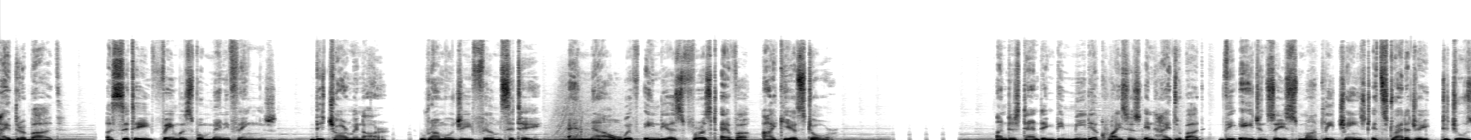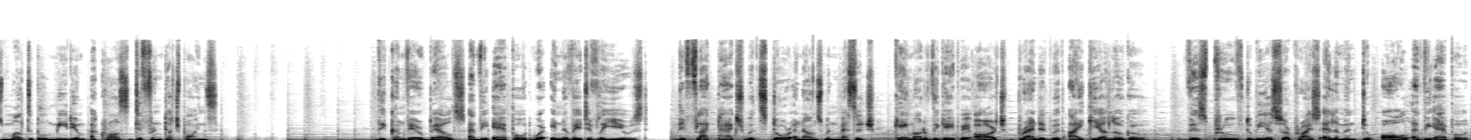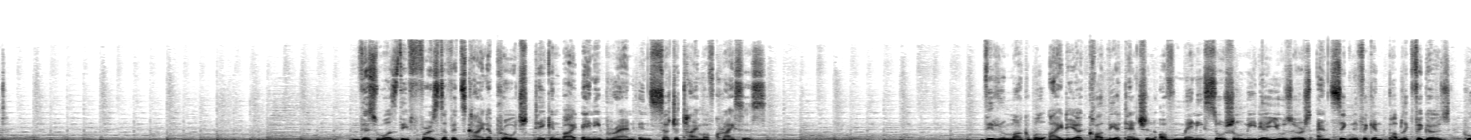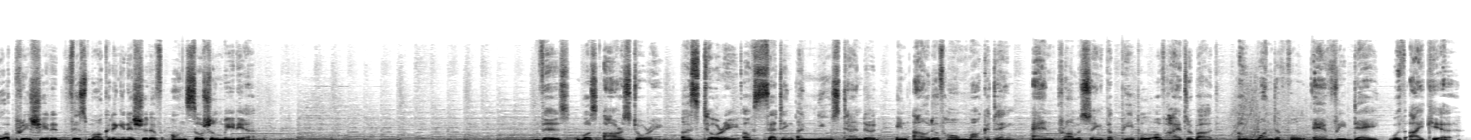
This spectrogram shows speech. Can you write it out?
Hyderabad, a city famous for many things. The Charminar, Ramoji Film City, and now with India's first ever IKEA store. Understanding the media crisis in Hyderabad, the agency smartly changed its strategy to choose multiple medium across different touchpoints. The conveyor belts at the airport were innovatively used. The flat packs with store announcement message came out of the gateway arch branded with IKEA logo. This proved to be a surprise element to all at the airport. This was the first of its kind approach taken by any brand in such a time of crisis. The remarkable idea caught the attention of many social media users and significant public figures who appreciated this marketing initiative on social media. This was our story, a story of setting a new standard in out-of-home marketing and promising the people of Hyderabad a wonderful every day with IKEA.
